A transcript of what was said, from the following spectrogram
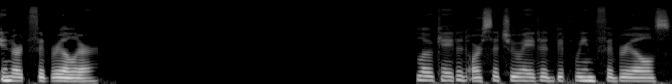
Interfibrillar, Located or situated between fibrils.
